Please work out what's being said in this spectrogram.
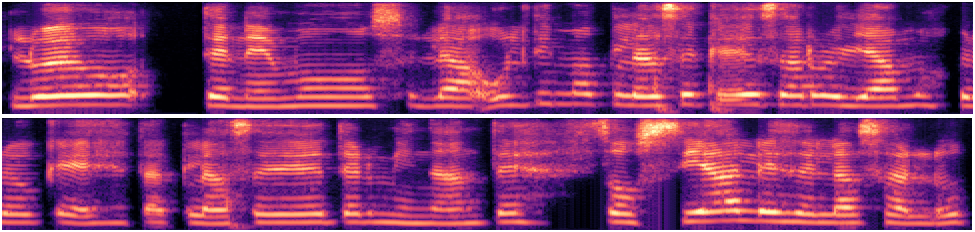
Luego tenemos la última clase que desarrollamos, creo que es esta clase de determinantes sociales de la salud,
